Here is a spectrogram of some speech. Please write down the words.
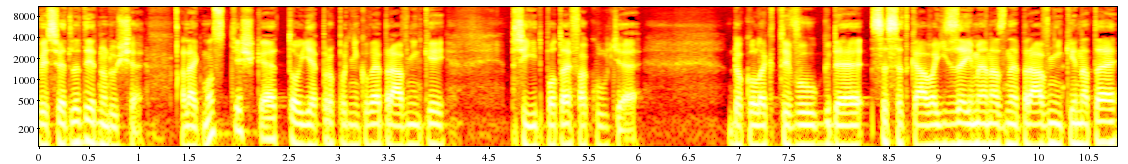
vysvětlit jednoduše. Ale jak moc těžké to je pro podnikové právníky přijít po té fakultě do kolektivu, kde se setkávají zejména z neprávníky na té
